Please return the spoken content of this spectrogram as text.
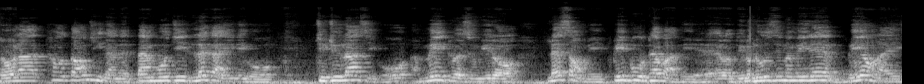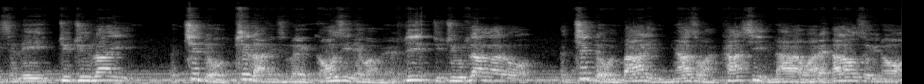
ဒေါ်လာထောင်တောင်းချီတန်တဲ့တန်ဖိုးကြီးလက်ကင်ကြီးတွေကိုဂျူဂျူလာစီကိုအမိတ်အတွက်ဆိုပြီးတော့လက်ဆောင်တွေပေးဖို့တတ်ပါသေးတယ်အဲ့တော့ဒီလိုလူစီမမီတဲ့မင်းအောင်လာကြီးဇနီးဂျူဂျူလာကြီးအချစ်တော်ဖြစ်လာတယ်ဆိုတော့ခေါင်းစီနဲ့ပါပဲအပြည့်ဂျူဂျူလာကတော့အချစ်တော်သားတွေများစွာထားရှိလာတာပါတဲ့အဲ့လောက်ဆိုရင်တော့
